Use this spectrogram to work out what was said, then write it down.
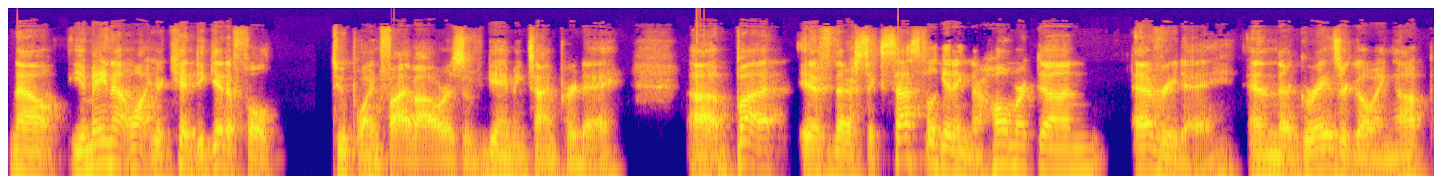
Now, you may not want your kid to get a full 2.5 hours of gaming time per day, uh, but if they're successful getting their homework done every day and their grades are going up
